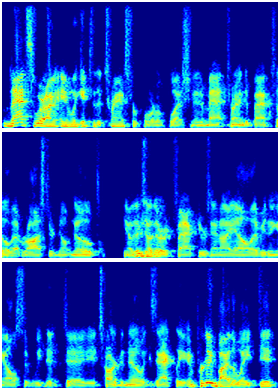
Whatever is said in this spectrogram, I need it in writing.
that's where I and we get to the transfer portal question and Matt trying to backfill that roster don't know you know there's other factors NIL everything else that we that uh, it's hard to know exactly. And Purdue by the way did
